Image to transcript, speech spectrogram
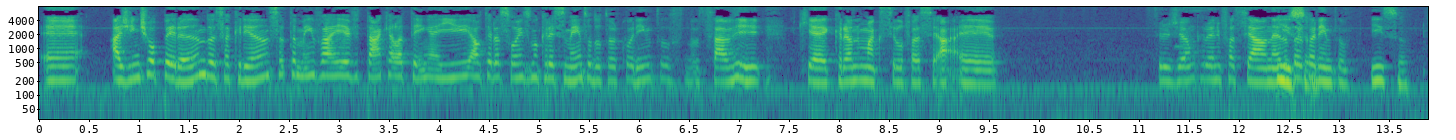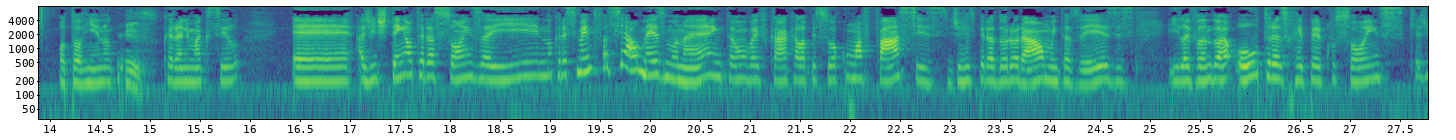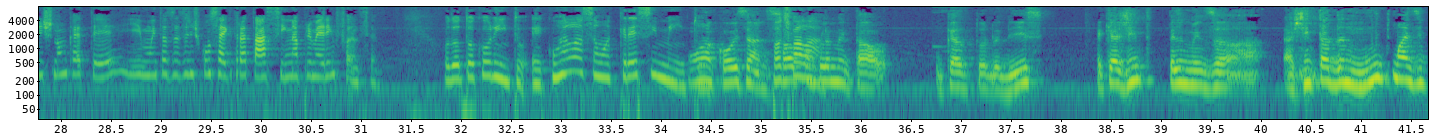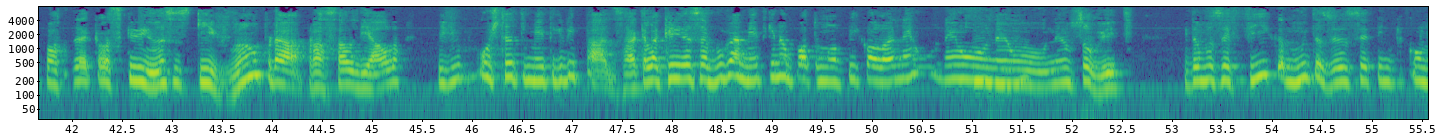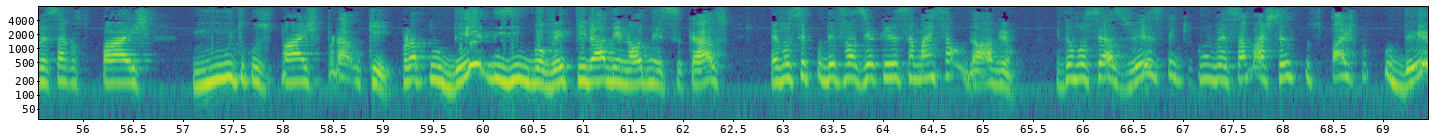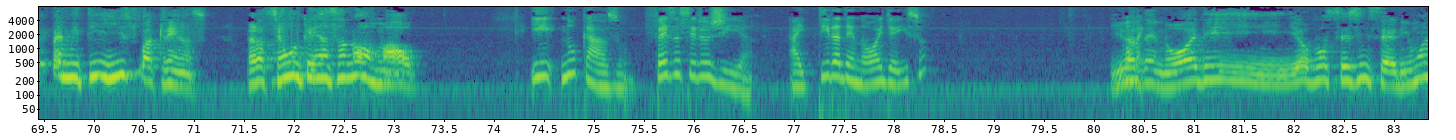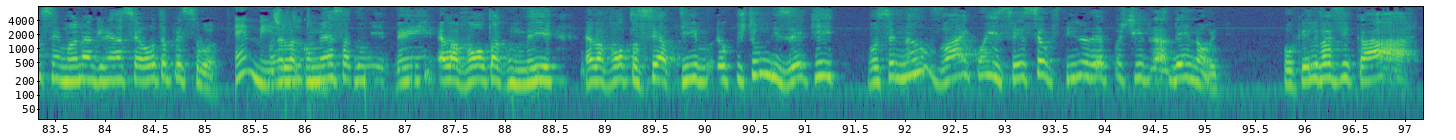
é, a gente operando essa criança também vai evitar que ela tenha aí alterações no crescimento. O doutor Corinto sabe que é crânio maxilofacial, é cirurgião crânio facial, né, doutor Corinto? Isso. Otorrino, Isso. crânio maxilo é, a gente tem alterações aí no crescimento facial mesmo, né? Então vai ficar aquela pessoa com uma face de respirador oral muitas vezes e levando a outras repercussões que a gente não quer ter e muitas vezes a gente consegue tratar assim na primeira infância. O doutor Corinto, é, com relação a crescimento. Uma coisa, Pode só falar. complementar o que a doutora disse, é que a gente, pelo menos a, a gente está dando muito mais importância àquelas crianças que vão para a sala de aula e ficam constantemente gripados. Aquela criança vulgarmente que não pode tomar picolé nem um, nem, um, uhum. nem, um, nem um sorvete. Então você fica, muitas vezes você tem que conversar com os pais, muito com os pais, para o quê? Para poder desenvolver, tirar de nós nesse caso, é você poder fazer a criança mais saudável. Então você às vezes tem que conversar bastante com os pais para poder permitir isso para a criança, para ela ser uma criança normal. E no caso, fez a cirurgia, aí tira adenoide, é isso? Tira é? adenoide e eu vou ser sincero, em uma semana a criança é outra pessoa. É mesmo? Quando ela doutor? começa a dormir bem, ela volta a comer, ela volta a ser ativa. Eu costumo dizer que você não vai conhecer seu filho depois de tirar adenoide, porque ele vai ficar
